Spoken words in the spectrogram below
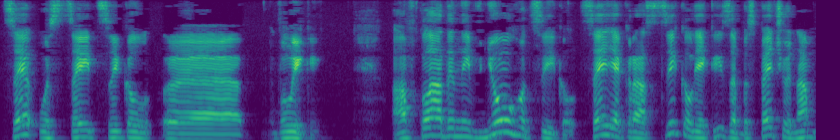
Це ось цей цикл е- великий. А вкладений в нього цикл це якраз цикл, який забезпечує нам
